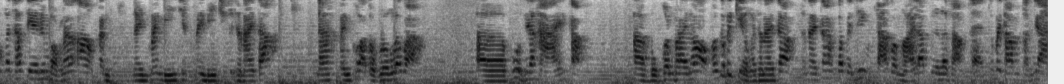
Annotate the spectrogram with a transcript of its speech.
มันก็ชัดเจนมันบอกแล้วอ้าวกันในไม่มีไม่มีชื่อทนายตั้มนะเป็นข้อตกลงระหว่างผู้เสียหายกับ บุคคลภายนอกมันก็ไม่เกี่ยวกับทนายตั้มทนายตั้มก็เป็นที่ปรึกษากฎหมายรับเดือนละสามแสนก็ไปทำสัญญา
